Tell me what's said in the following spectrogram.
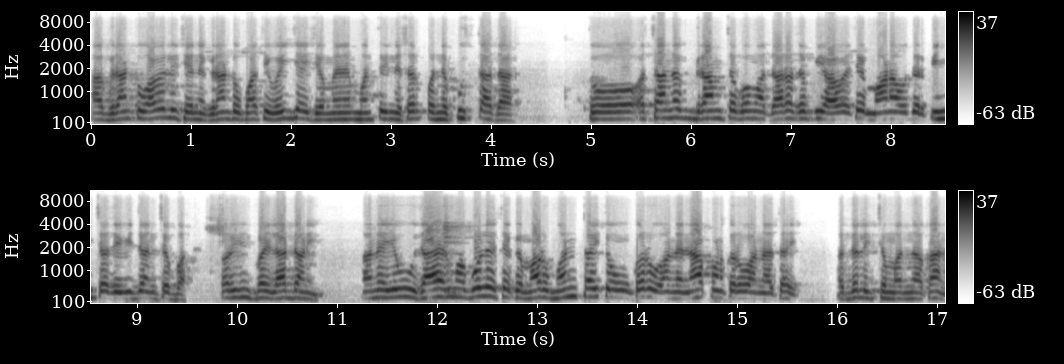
આ ગ્રાન્ટો આવેલી છે અને ગ્રાન્ટો પાછી વહી જાય છે. અમે મંત્રીને, સરપંચને પૂછતા હતા. તો અચાનક ગ્રામ સભામાં ધારાસભ્ય આવે છે માણાવદર પિંચાજી વિધાનસભા. અરવિંદભાઈ લાડાણી. અને એવું જાહેરમાં બોલે છે કે મારું મન થાય તો હું કરું અને ના પણ કરવાના થાય. આ દલિત સમાજના કાન.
